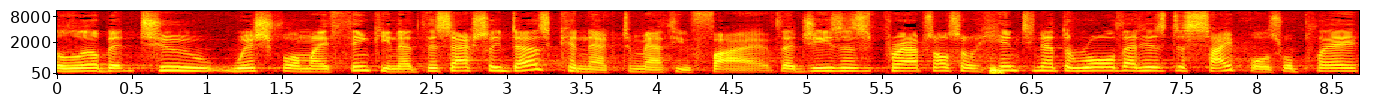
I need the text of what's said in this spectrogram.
a little bit too wishful in my thinking, that this actually does connect to Matthew 5, that Jesus perhaps also hinting at the role that his disciples will play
